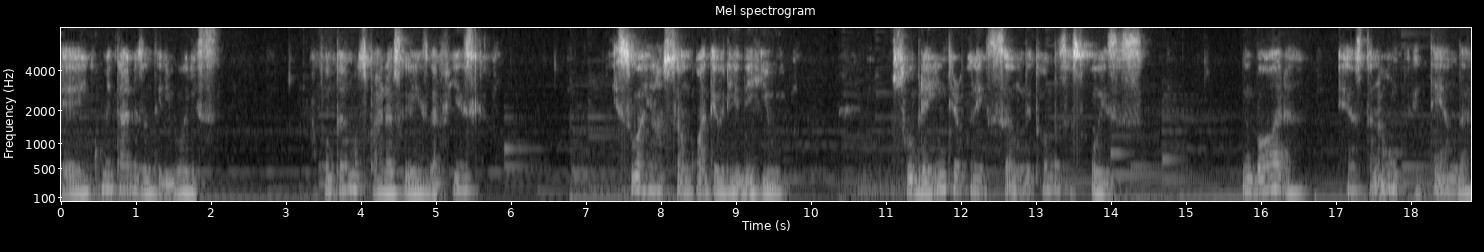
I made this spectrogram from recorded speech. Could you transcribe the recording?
É, em comentários anteriores, apontamos para as leis da física e sua relação com a teoria de Hill sobre a interconexão de todas as coisas. Embora esta não pretenda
